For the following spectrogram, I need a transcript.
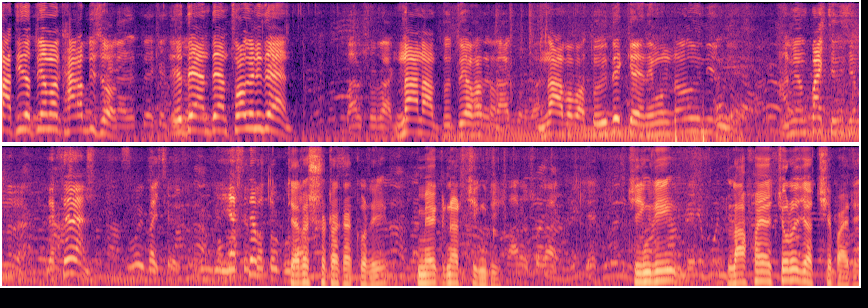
বাতি তুই আমার খারাপ দিছ। এ দেন দেন ছগনি দেন। না না তুই তুই না বাবা তুই দেখে এমন দাম নি। আমি আমি বাইছে আপনারা। দেখছেন? তেরোশো টাকা করে মেঘনার চিংড়ি। চিংড়ি লাফায়া চলে যাচ্ছে বাইরে।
